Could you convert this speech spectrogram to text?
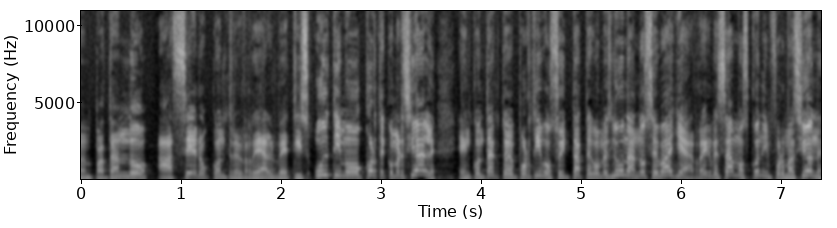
empatando a cero contra el Real Betis. Último corte comercial en Contacto Deportivo. Soy Tate Gómez Luna. No se vaya. Regresamos con información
